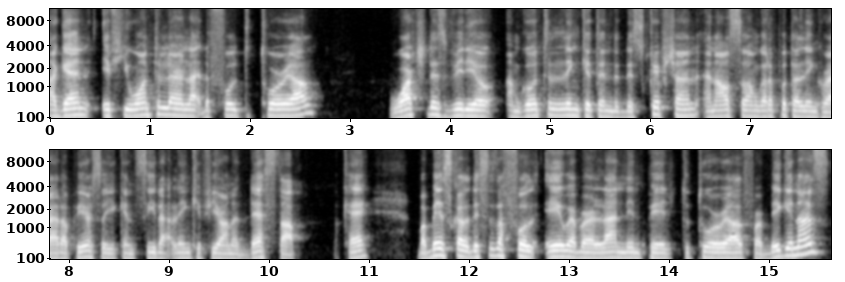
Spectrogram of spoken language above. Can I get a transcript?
again, if you want to learn like the full tutorial, watch this video. I'm going to link it in the description. And also I'm going to put a link right up here so you can see that link if you're on a desktop, okay? But basically, this is a full Aweber landing page tutorial for beginners.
